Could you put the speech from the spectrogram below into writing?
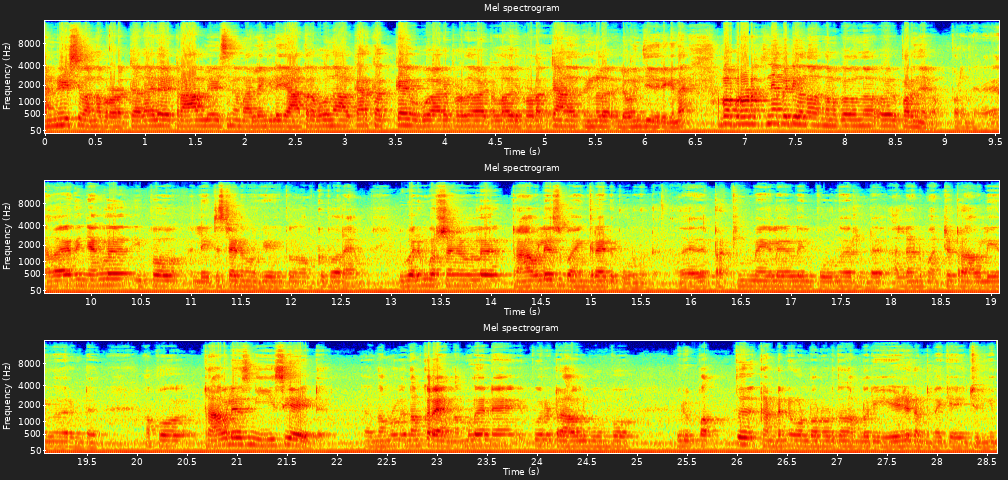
അന്വേഷിച്ച് വന്ന പ്രൊഡക്റ്റ് അതായത് ട്രാവലേഴ്സിനും അല്ലെങ്കിൽ യാത്ര പോകുന്ന ആൾക്കാർക്കൊക്കെ ഉപകാരപ്രദമായിട്ടുള്ള ഒരു പ്രൊഡക്റ്റാണ് നിങ്ങൾ ലോഞ്ച് ചെയ്തിരിക്കുന്നത്. അപ്പോൾ പ്രൊഡക്റ്റിനെ പറ്റി ഒന്ന് നമുക്ക് ഒന്ന് പറഞ്ഞുതരാം. പറഞ്ഞത് അതായത് ഞങ്ങൾ ഇപ്പോൾ ലേറ്റസ്റ്റ് ആയിട്ട് നോക്കി കഴിഞ്ഞപ്പോൾ നമുക്ക് പറയാം ഈ വരും വർഷങ്ങളിൽ ട്രാവലേഴ്സ് ഭയങ്കരമായിട്ട് കൂടുന്നുണ്ട്. അതായത് ട്രക്കിംഗ് മേഖലകളിൽ പോകുന്നവരുണ്ട് അല്ലാണ്ട് മറ്റ് ട്രാവൽ ചെയ്യുന്നവരുണ്ട്. അപ്പോൾ ട്രാവലേഴ്സിന് ഈസി ആയിട്ട് നമ്മൾ നമുക്കറിയാം നമ്മൾ തന്നെ ഇപ്പോൾ ഒരു ട്രാവൽ പോകുമ്പോൾ ഒരു പത്ത് കണ്ടന്റ് കൊണ്ടുവന്നിടത്ത് നമ്മളൊരു ഏഴ് കണ്ടന്റൊക്കെ ആയി ചുരുങ്ങി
